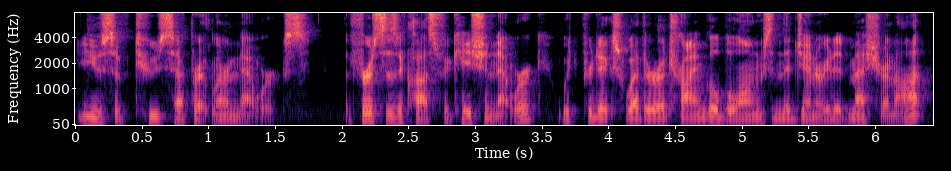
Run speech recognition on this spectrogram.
use of two separate learn networks. The first is a classification network, which predicts whether a triangle belongs in the generated mesh or not.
